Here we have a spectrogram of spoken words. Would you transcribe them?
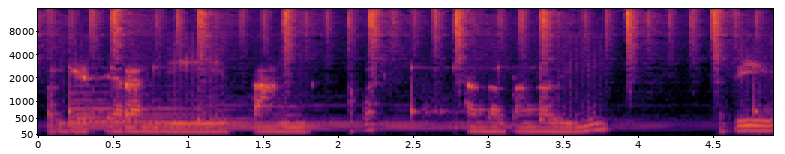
pergeseran di tang apa tanggal-tanggal ini tapi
